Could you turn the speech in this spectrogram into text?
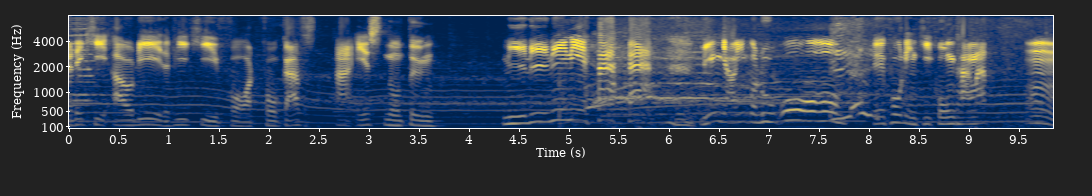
ไม่ได้ขี่ Audi แต่พี่ขี่ Ford Focus RS โนนตึง นี่นี่นี่นี่ เลี้ยงยาวยิ่งกว่าลูกโอ้โอ้โอ้เอ้พวกเล่นขี่โกงทางลัด อืม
